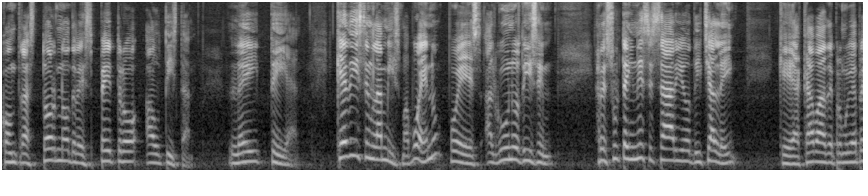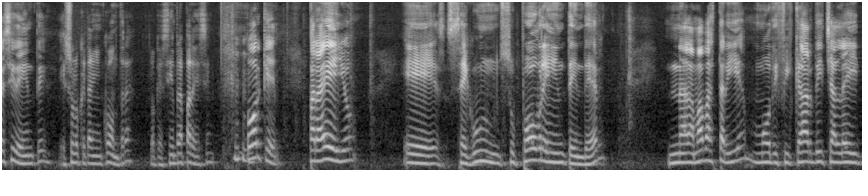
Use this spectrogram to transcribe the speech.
con trastorno del espectro autista, ley TEA. ¿Qué dicen la misma? Bueno, pues algunos dicen, resulta innecesario dicha ley que acaba de promulgar el presidente, eso es lo que están en contra, lo que siempre aparecen, porque para ello, eh, según su pobre entender, nada más bastaría modificar dicha ley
